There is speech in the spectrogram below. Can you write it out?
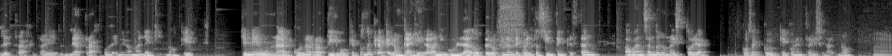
le, traje, le atrajo de Mega Man X, ¿no? Que tiene un arco narrativo que pues no creo que nunca ha llegado a ningún lado, pero al final de cuentas sienten que están avanzando en una historia, cosa que con el tradicional no. Mm.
